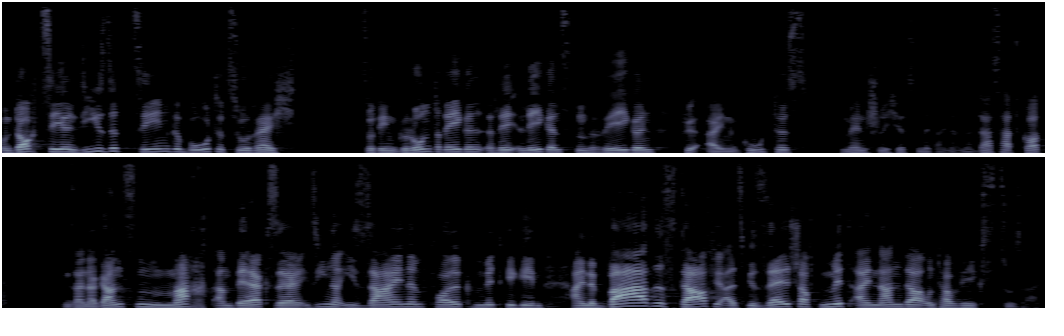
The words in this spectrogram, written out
Und doch zählen diese zehn Gebote zu Recht zu den grundlegendsten Regeln für ein gutes menschliches Miteinander. Das hat Gott in seiner ganzen Macht am Berg Sinai seinem Volk mitgegeben. Eine Basis dafür, als Gesellschaft miteinander unterwegs zu sein.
